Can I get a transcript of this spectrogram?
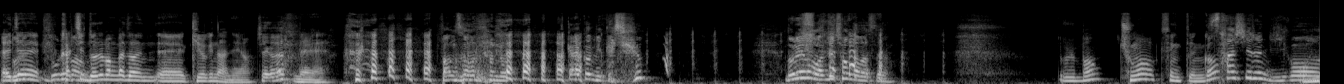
전에 노래- 노래방. 같이 노래방 가던 예, 기억이 나네요. 제가요? 네. 방송으로 거깔 겁니까 지금? 노래방 언제 처음 가봤어요? 노래방? 중학생 때인가? 사실은 이거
